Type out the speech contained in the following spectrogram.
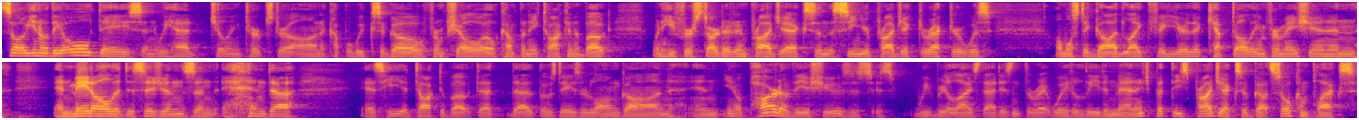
so you know the old days, and we had Chilling Terpstra on a couple weeks ago from Shell Oil Company talking about when he first started in projects, and the senior project director was almost a godlike figure that kept all the information and and made all the decisions, and and uh, as he had talked about that that those days are long gone, and you know part of the issues is is we realize that isn't the right way to lead and manage, but these projects have got so complex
